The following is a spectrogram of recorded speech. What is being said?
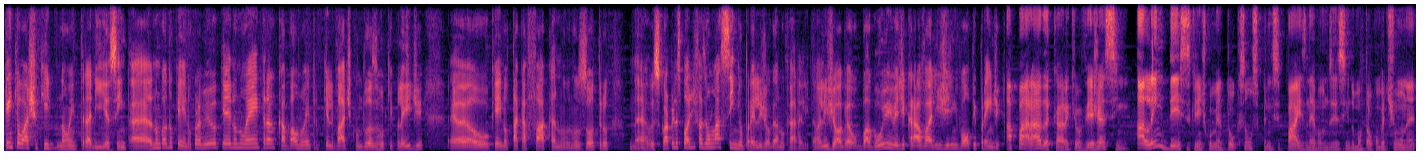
Quem que eu acho que não entraria assim? É, eu não gosto do Kano. Pra mim, o Kano não entra, o Cabal não entra porque ele bate com duas Hook Blade. É, o Kano taca faca no, nos outros né? O Scorpion eles podem fazer um lacinho para ele jogar no cara ali. Então ele joga o bagulho, em vez de cravar, ele gira em volta e prende. A parada, cara, que eu vejo é assim, além desses que a gente comentou, que são os principais, né, vamos dizer assim, do Mortal Kombat 1, né?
